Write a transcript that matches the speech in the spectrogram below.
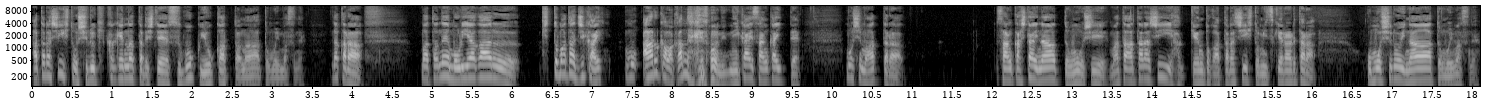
新しい人を知るきっかけになったりして、すごく良かったなと思いますね。だから、またね、盛り上がる、きっとまた次回、もあるかわかんないけど、2回3回って、もしもあったら、参加したいなって思うし、また新しい発見とか新しい人見つけられたら面白いなって思いますね。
